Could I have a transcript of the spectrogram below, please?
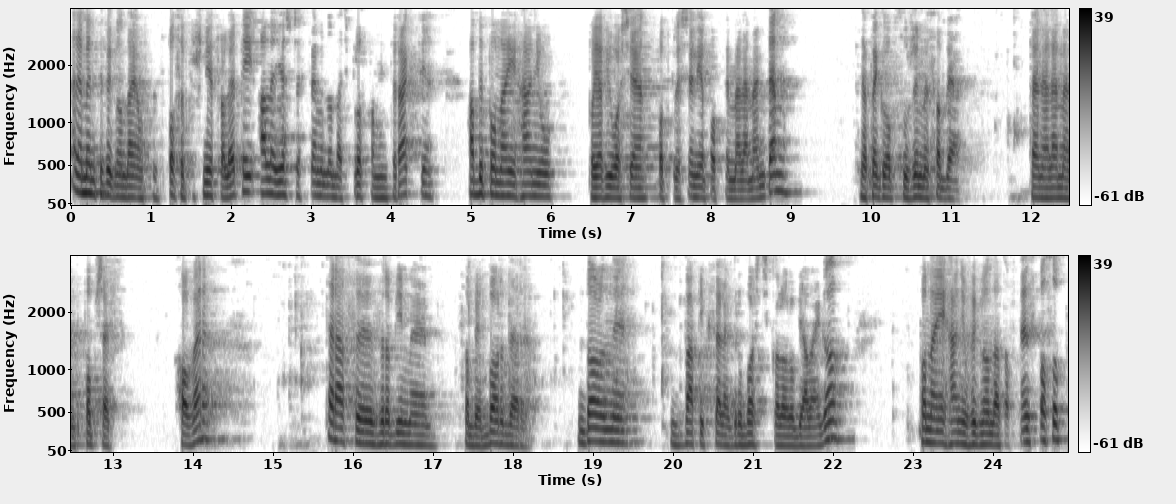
Elementy wyglądają w ten sposób już nieco lepiej, ale jeszcze chcemy dodać prostą interakcję, aby po najechaniu pojawiło się podkreślenie pod tym elementem. Dlatego obsłużymy sobie ten element poprzez hover. Teraz y, zrobimy sobie border dolny, 2 piksele grubości koloru białego. Po najechaniu wygląda to w ten sposób.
